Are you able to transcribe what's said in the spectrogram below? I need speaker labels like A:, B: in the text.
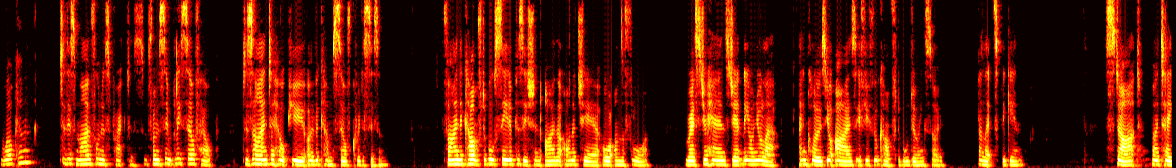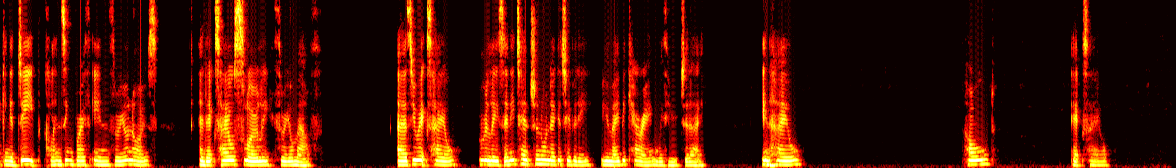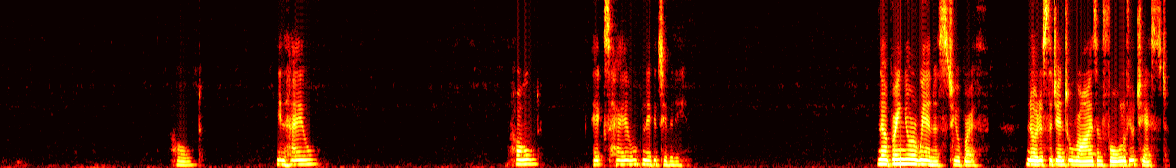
A: Welcome to this mindfulness practice from Simply Self Help, designed to help you overcome self criticism. Find a comfortable seated position either on a chair or on the floor. Rest your hands gently on your lap and close your eyes if you feel comfortable doing so. Now let's begin. Start by taking a deep cleansing breath in through your nose and exhale slowly through your mouth. As you exhale, release any tension or negativity you may be carrying with you today. Inhale, hold, exhale, hold. Inhale, hold, exhale negativity. Now bring your awareness to your breath. Notice the gentle rise and fall of your chest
